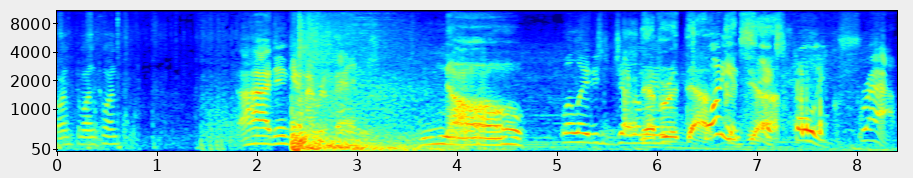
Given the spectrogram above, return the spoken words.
Come on, come on, come on. Ah, I didn't get my revenge. No. Well, ladies and gentlemen, Never a doubt. 20 Good and job. 6. Holy crap.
